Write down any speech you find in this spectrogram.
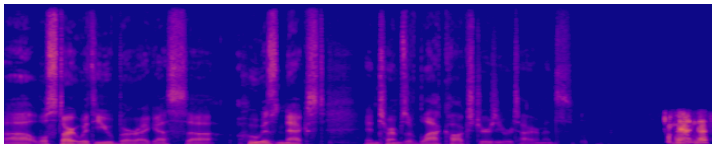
uh, we'll start with you, Burr, I guess. Uh, who is next in terms of Blackhawks jersey retirements? Man, that's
